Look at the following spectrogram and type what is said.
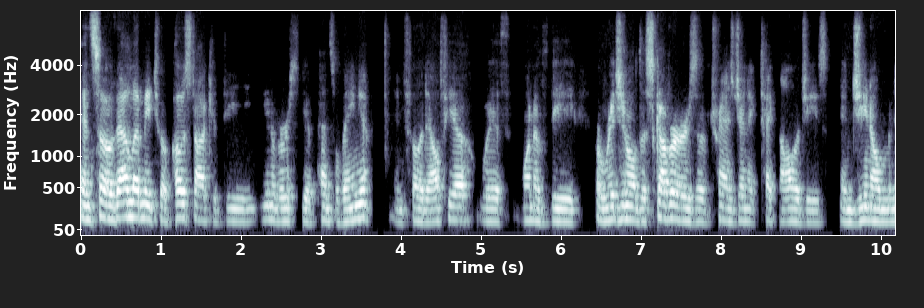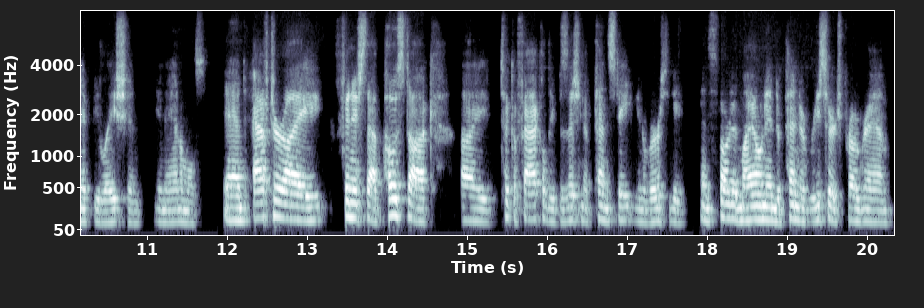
And so that led me to a postdoc at the University of Pennsylvania in Philadelphia with one of the original discoverers of transgenic technologies and genome manipulation in animals. And after I finished that postdoc, I took a faculty position at Penn State University and started my own independent research program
